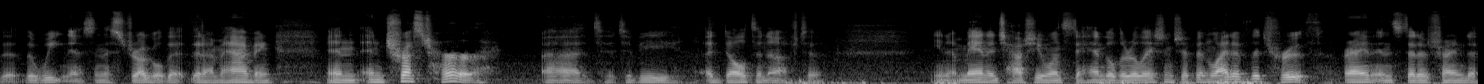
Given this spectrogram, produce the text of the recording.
the, the weakness and the struggle that, that I'm having and and trust her uh, to to be adult enough to you know manage how she wants to handle the relationship in light of the truth, right? Instead of trying to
